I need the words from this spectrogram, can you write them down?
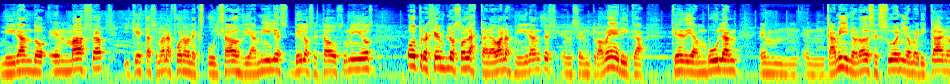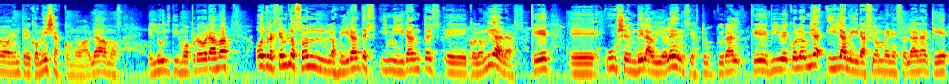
migrando en masa y que esta semana fueron expulsados de a miles de los Estados Unidos. Otro ejemplo son las caravanas migrantes en Centroamérica, que deambulan en, camino, ¿no? De ese sueño americano, entre comillas, como hablábamos el último programa. Otro ejemplo son los migrantes inmigrantes eh, colombianas que eh, huyen de la violencia estructural que vive Colombia y la migración venezolana que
